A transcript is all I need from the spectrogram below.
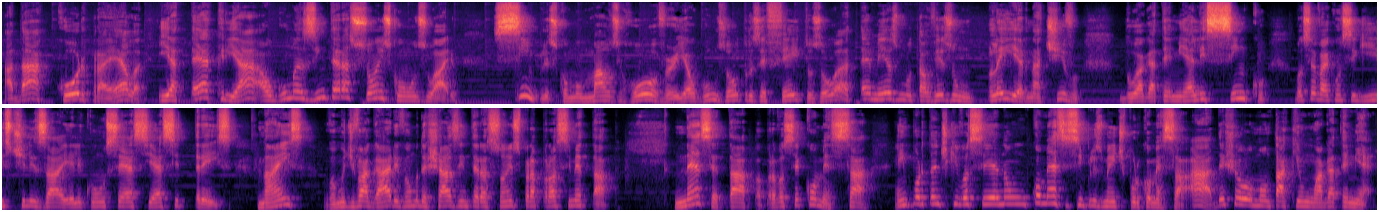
a dar a cor para ela e até a criar algumas interações com o usuário. Simples, como mouse hover e alguns outros efeitos, ou até mesmo talvez um player nativo do HTML5, você vai conseguir estilizar ele com o CSS3. Mas vamos devagar e vamos deixar as interações para a próxima etapa. Nessa etapa, para você começar, é importante que você não comece simplesmente por começar. Ah, deixa eu montar aqui um HTML.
